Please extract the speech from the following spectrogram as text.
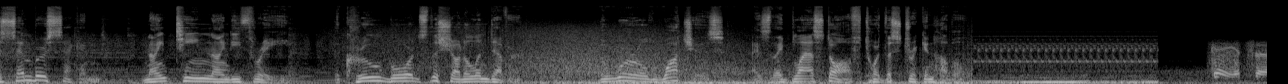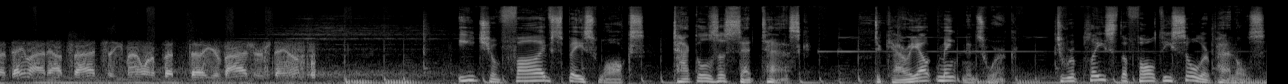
December 2nd, 1993, the crew boards the shuttle Endeavour. The world watches as they blast off toward the stricken Hubble. Okay, it's uh, daylight outside, so you might want to put uh, your visors down. Each of five spacewalks tackles a set task to carry out maintenance work, to replace the faulty solar panels,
